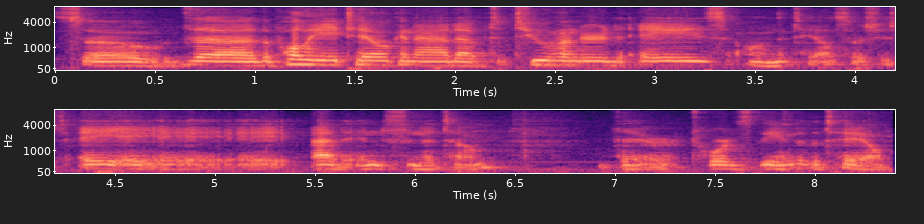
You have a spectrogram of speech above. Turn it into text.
So the, the poly A tail can add up to 200 A's on the tail, so it's just A, A, A, A, A ad infinitum there towards the end of the tail.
